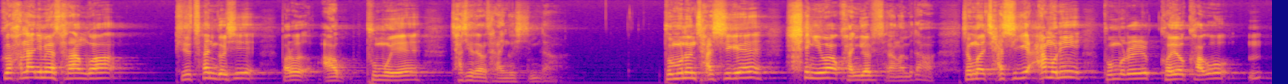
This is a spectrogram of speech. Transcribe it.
그 하나님의 사랑과 비슷한 것이 바로 아, 부모의 자식에 대한 사랑인 것입니다. 부모는 자식의 행위와 관계없이 사랑합니다. 정말 자식이 아무리 부모를 거역하고 음,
